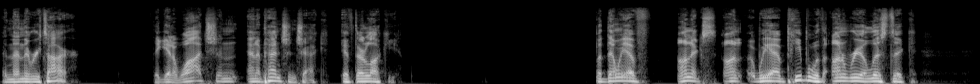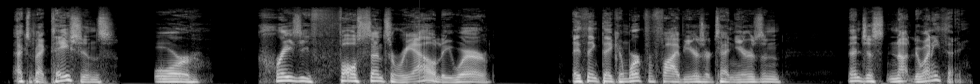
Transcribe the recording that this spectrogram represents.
and then they retire. They get a watch and, and a pension check if they're lucky. But then we have un- we have people with unrealistic expectations or crazy false sense of reality where they think they can work for five years or 10 years and then just not do anything.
